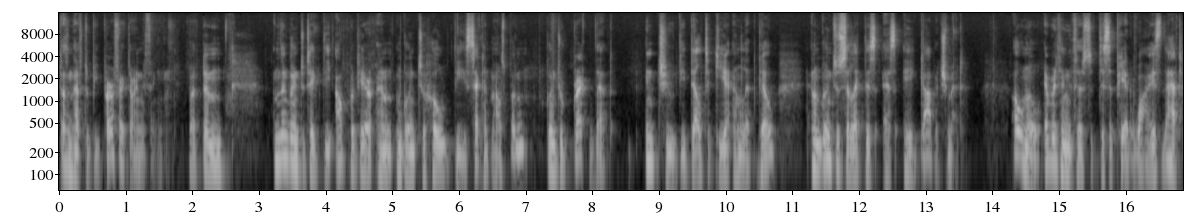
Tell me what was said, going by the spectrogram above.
doesn't have to be perfect or anything. But um, I'm then going to take the output here and I'm going to hold the second mouse button I'm going to drag that into the delta key and let go and I'm going to select this as a garbage matte. oh no everything has disappeared. Why is that?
